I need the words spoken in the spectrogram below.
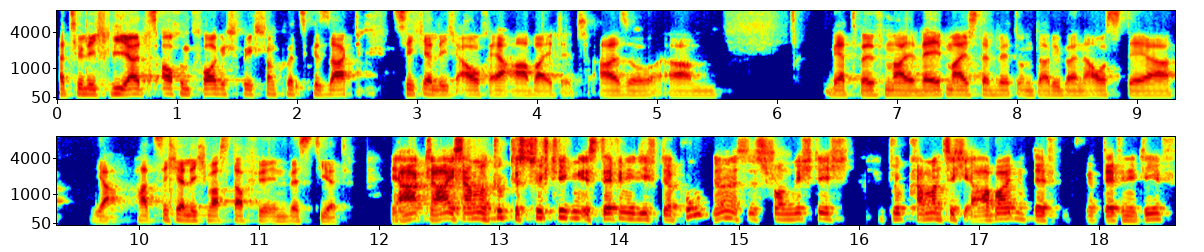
natürlich, wie jetzt auch im Vorgespräch schon kurz gesagt, sicherlich auch erarbeitet. Also ähm, wer zwölfmal Weltmeister wird und darüber hinaus, der ja, hat sicherlich was dafür investiert. Ja, klar, ich sage mal, Glück des Züchtigen ist definitiv der Punkt. Ne? Es ist schon wichtig, Glück kann man sich erarbeiten, def definitiv.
